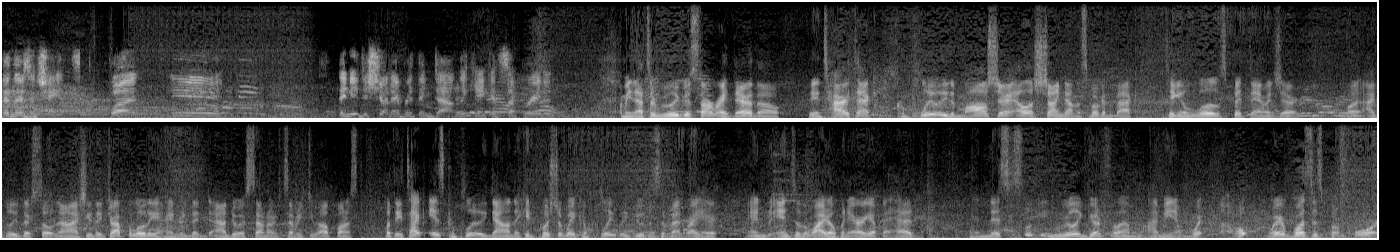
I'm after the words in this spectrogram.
then there's a chance. But eh, they need to shut everything down. They can't get separated. I mean, that's a really good start right there, though. The entire attack completely demolished there. Ellis shining down the smoke in the back, taking a little spit damage there. But I believe they're still no. Actually, they dropped below the 800. They're down to a 772 health bonus. But the attack is completely down. They can push away completely through this event right here and into the wide open area up ahead. And this is looking really good for them. I mean, where, oh, where was this before?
